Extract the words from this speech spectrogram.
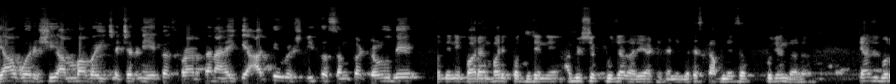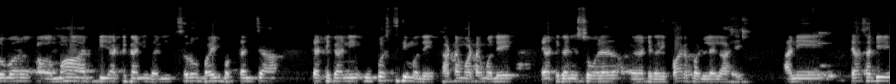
या वर्षी अंबाबाईच्या चरणी एकच प्रार्थना आहे की अतिवृष्टीचं संकट टळू दे. पारंपरिक पद्धतीने अभिषेक पूजा झाली या ठिकाणी घटस्थापनेचं पूजन झालं. त्याचबरोबर महाआरती या ठिकाणी झाली. सर्व भाई भक्तांच्या त्या ठिकाणी उपस्थितीमध्ये थाटामाटामध्ये या ठिकाणी सोहळ्या या ठिकाणी पार पडलेला आहे. आणि त्यासाठी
